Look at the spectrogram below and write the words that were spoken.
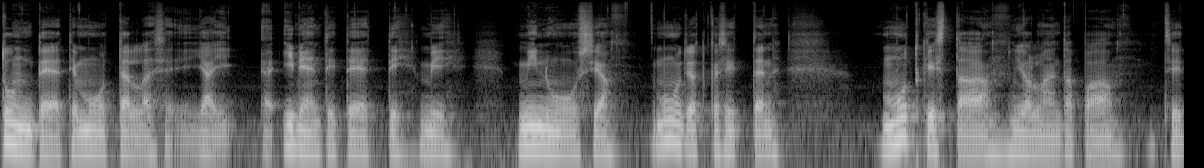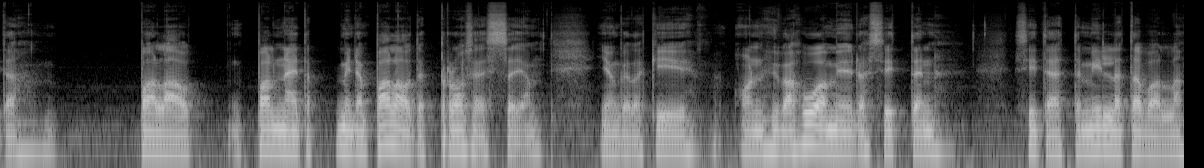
tunteet ja muut tällaiset, ja identiteetti, mi, minuus ja muut, jotka sitten mutkistaa jollain tapaa sitä palaut, näitä meidän palauteprosesseja, jonka takia on hyvä huomioida sitten sitä, että millä tavalla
